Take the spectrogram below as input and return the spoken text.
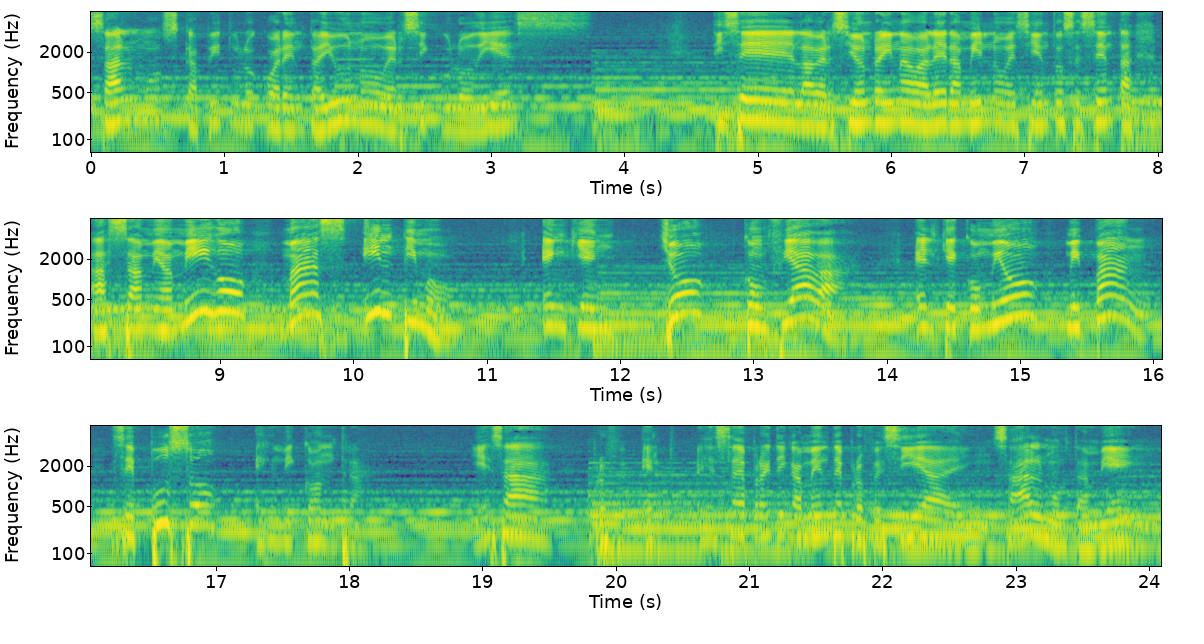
Salmos capítulo 41, versículo 10. Dice la versión Reina Valera 1960, hasta mi amigo más íntimo, en quien yo confiaba, el que comió mi pan, se puso en mi contra. Y esa, esa prácticamente profecía en Salmos también.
